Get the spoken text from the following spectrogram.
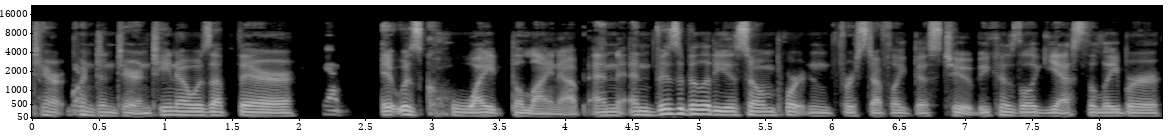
Tar- Quentin Tarantino was up there. It was quite the lineup, and and visibility is so important for stuff like this too, because like yes, the labor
